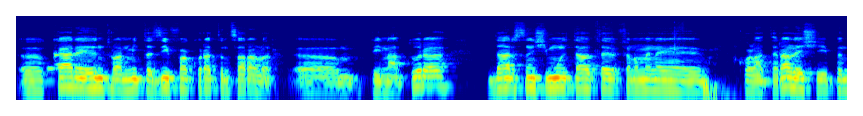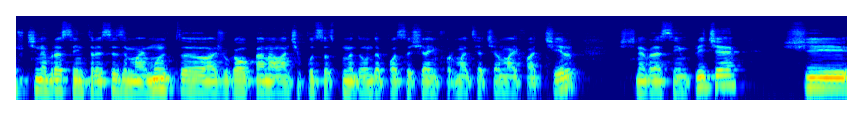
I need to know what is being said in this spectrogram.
Uh, care într-o anumită zi fac curat în țara lor uh, prin natură, dar sunt și multe alte fenomene colaterale și pentru cine vrea să se intereseze mai mult, uh, aș ruga-o pe Ana la început să spună de unde poate să-și ia informația cel mai facil și cine vrea să se implice. Și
